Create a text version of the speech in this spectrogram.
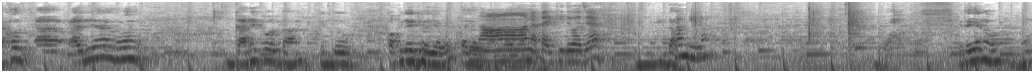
এখন আইডিয়া তোমার গানের পর গান কিন্তু কপিরাইট হয়ে যাবে তাই না না। তাই কি দেওয়া যায়? নাও। বাহ, এটা যেন মন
